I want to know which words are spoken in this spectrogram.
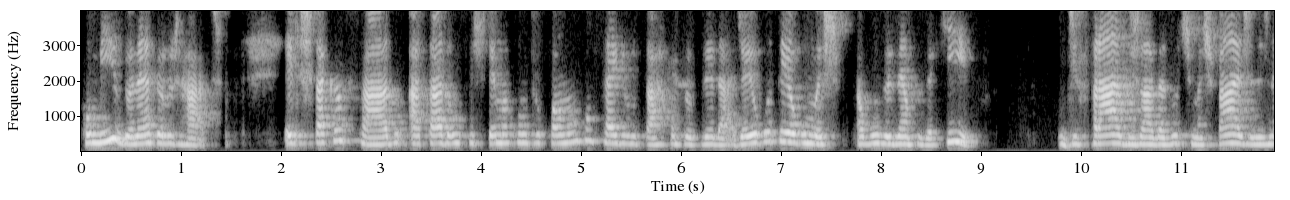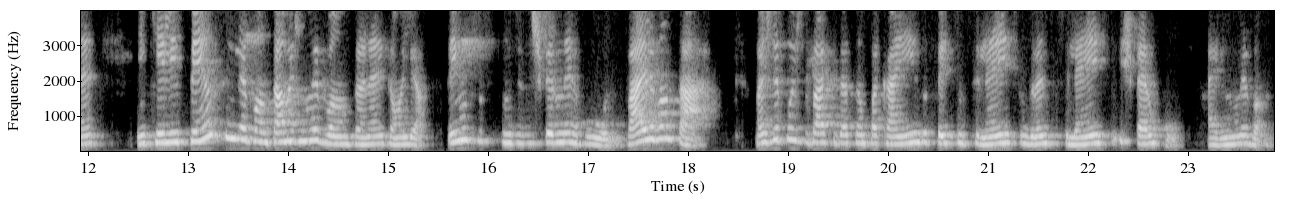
comido, né, pelos ratos. Ele está cansado, atado a um sistema contra o qual não consegue lutar com propriedade. Aí eu botei algumas, alguns exemplos aqui de frases lá das últimas páginas, né? Em que ele pensa em levantar, mas não levanta, né? Então, ele ó, tem um, um desespero nervoso, vai levantar, mas depois do baque da tampa caindo, fez um silêncio, um grande silêncio, espera um pouco. Aí ele não levanta.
